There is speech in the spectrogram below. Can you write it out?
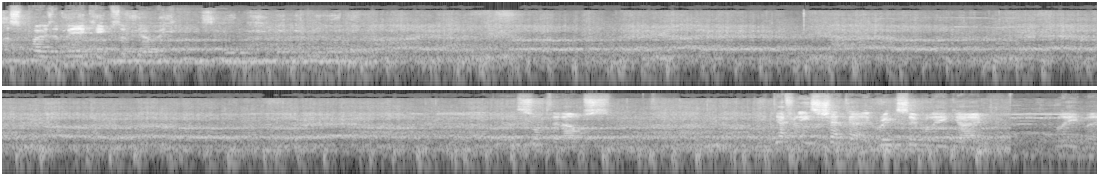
I suppose the beer keeps them going. big Super League game. Believe me.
